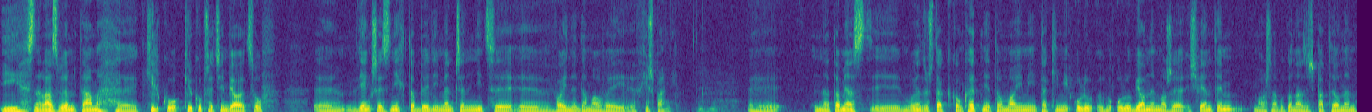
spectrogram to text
I znalazłem tam e, kilku, kilku przedsiębiorców. E, Większość z nich to byli męczennicy e, wojny domowej w Hiszpanii. E, Natomiast y, mówiąc już tak konkretnie, to moimi takimi ulu, ulubionym może świętym, można by go nazwać patronem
